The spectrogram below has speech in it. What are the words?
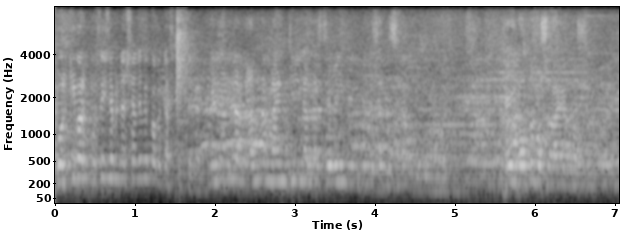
গোলকিপার কোচ হিসেবে ন্যাশনাল টিমে কবে কাজ করছিলেন? Under nineteen under seventeen. এই গত বছর আগের বছর।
